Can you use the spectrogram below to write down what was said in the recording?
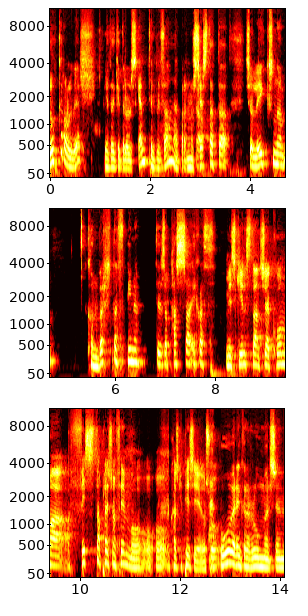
lukkar alveg vel. Ég held að það getur alveg skemmt til fyrir það það er bara hann sérstætt að sjá leik svona konvertað bínu til þess að passa eitthvað Mér skilst að hann sé að koma fyrsta PlayStation 5 og, og, og, kannski PC og svo búið að vera einhverja rúmur sem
